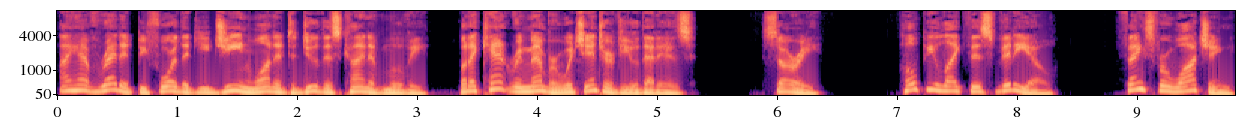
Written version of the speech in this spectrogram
I have read it before that Eugene wanted to do this kind of movie, but I can't remember which interview that is. Sorry. Hope you like this video. Thanks for watching.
